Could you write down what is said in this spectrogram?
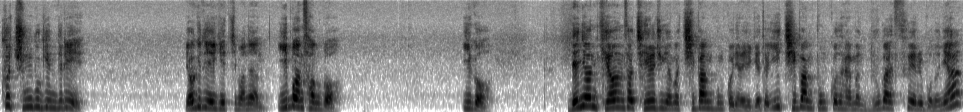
그 중국인들이 여기도 얘기했지만은 이번 선거 이거 내년 개헌서 제일 중요한 건 지방 분권이라 얘기하죠. 이 지방 분권을 하면 누가 수혜를 보느냐?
